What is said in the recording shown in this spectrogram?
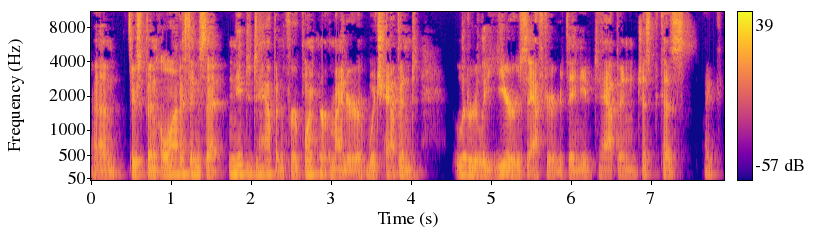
um, there's been a lot of things that needed to happen for appointment reminder, which happened literally years after they needed to happen, just because like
